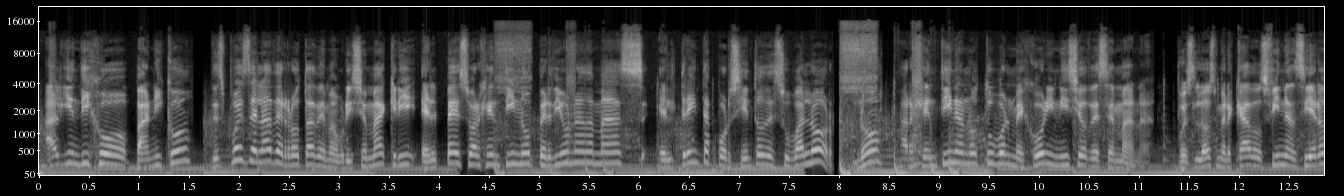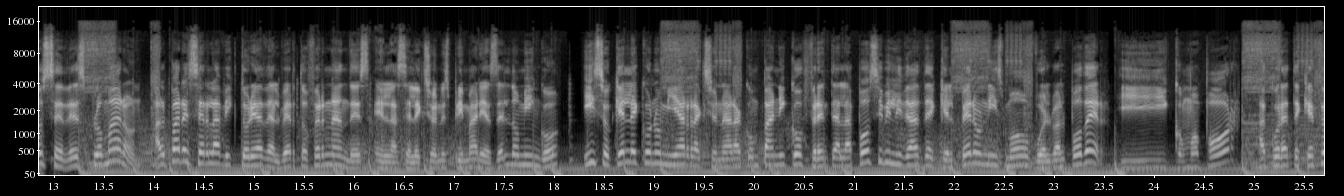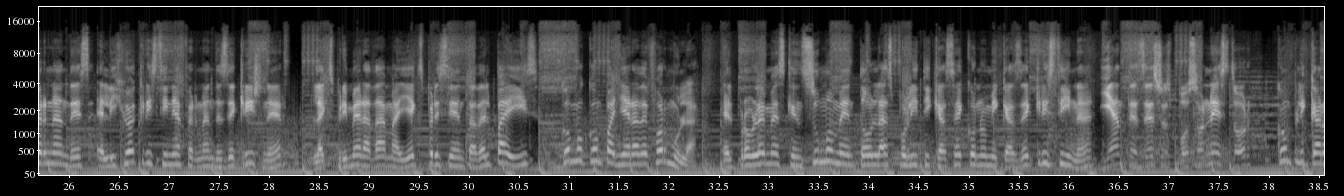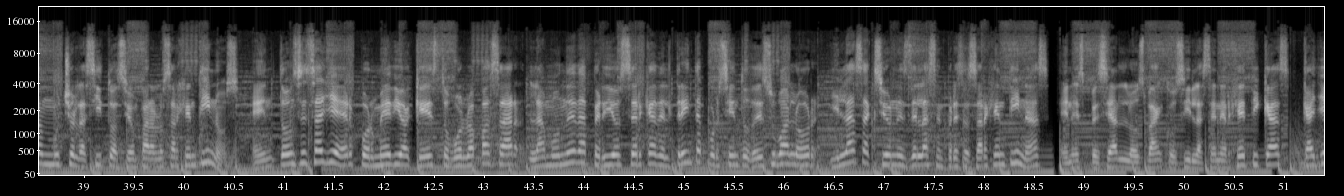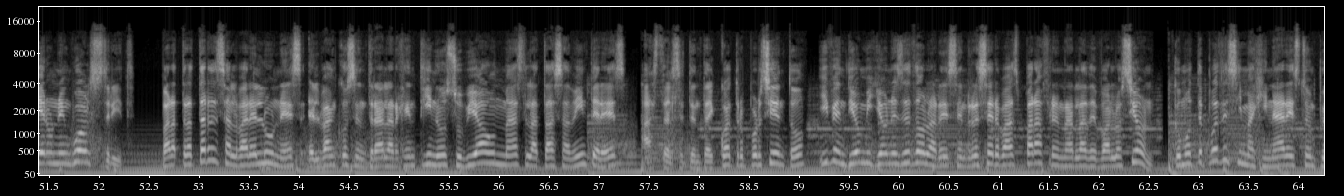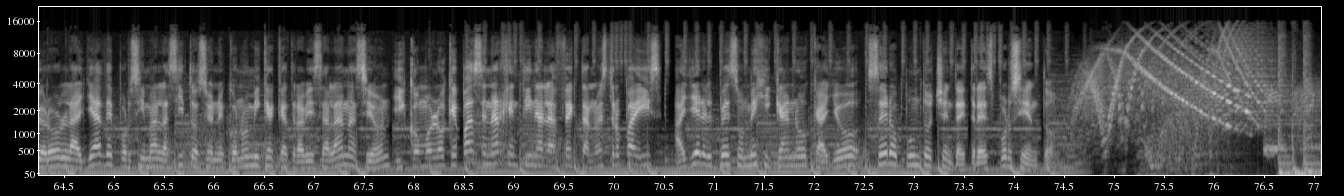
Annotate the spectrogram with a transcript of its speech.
¿Alguien dijo pánico? Después de la derrota de Mauricio Macri, el peso argentino perdió nada más el 30% de su valor. No, Argentina no tuvo el mejor inicio de semana pues los mercados financieros se desplomaron. Al parecer la victoria de Alberto Fernández en las elecciones primarias del domingo hizo que la economía reaccionara con pánico frente a la posibilidad de que el peronismo vuelva al poder. ¿Y cómo por? Acuérdate que Fernández eligió a Cristina Fernández de Kirchner, la ex primera dama y expresidenta del país, como compañera de fórmula. El problema es que en su momento las políticas económicas de Cristina y antes de su esposo Néstor complicaron mucho la situación para los argentinos. Entonces ayer, por medio a que esto vuelva a pasar, la moneda perdió cerca del 30% de su valor y las acciones de las empresas argentinas, en especial los bancos y las energéticas, cayeron en Wall Street. Para tratar de salvar el lunes, el Banco Central argentino subió aún más la tasa de interés hasta el 74% y vendió millones de dólares en reservas para frenar la devaluación. Como te puedes imaginar, esto empeoró la ya de por sí la situación económica que atraviesa la nación y como lo que pasa en Argentina le afecta a nuestro país, ayer el peso mexicano cayó 0.83%.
